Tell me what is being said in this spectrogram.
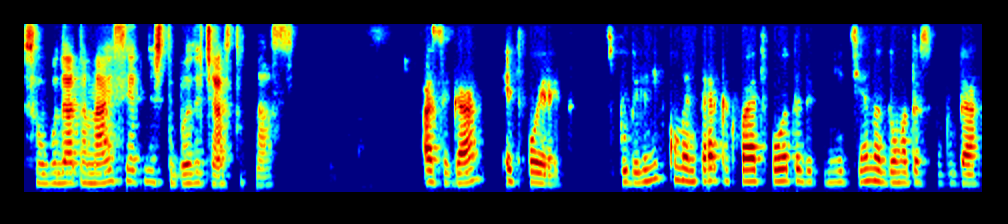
свободата най-сетне ще бъде част от нас. А сега е твой ред. Сподели ни в коментар каква е твоята дефиниция на думата свобода.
